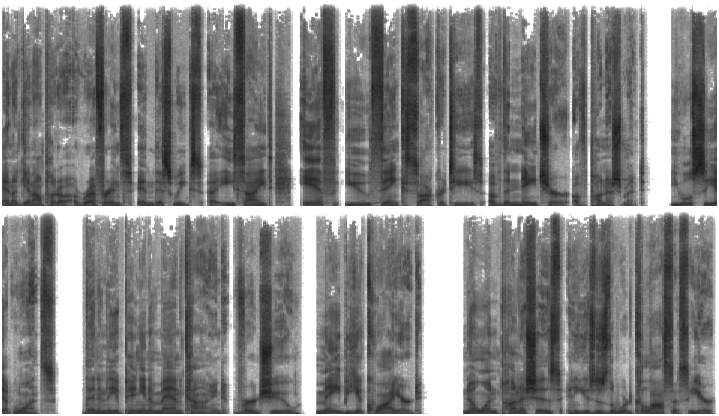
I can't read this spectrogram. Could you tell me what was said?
And again, I'll put a, a reference in this week's uh, e Sight. If you think, Socrates, of the nature of punishment, you will see at once that in the opinion of mankind, virtue may be acquired. No one punishes, and he uses the word kolasis here,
